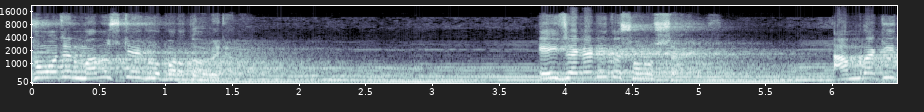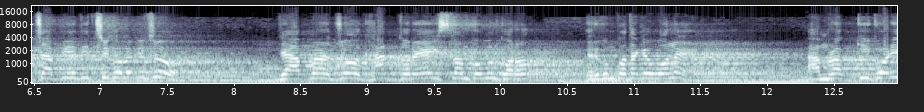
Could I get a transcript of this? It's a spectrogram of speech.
সমাজের মানুষকে এগুলো করাতে হবে না এই জায়গাটাই তো সমস্যা। আমরা কি চাপিয়ে দিচ্ছি কোনো কিছু? যে আপনারা যোগ হাত ধরে ইসলাম কবুল করো, এরকম কথা কেউ বলে? আমরা কি করি?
